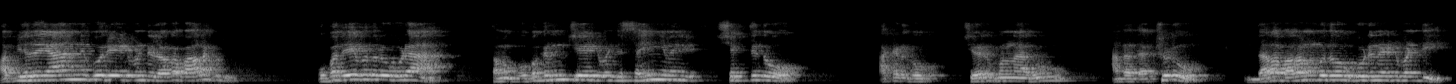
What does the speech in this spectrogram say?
అభ్యుదయాన్ని కోరేటువంటి లోకపాలకులు. ఉపదేవతలు కూడా తమకు ఉపకరించేటువంటి సైన్యమైన శక్తితో అక్కడకు చేరుకున్నారు. అంత దక్షుడు దళ బలముతో కూడినటువంటి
